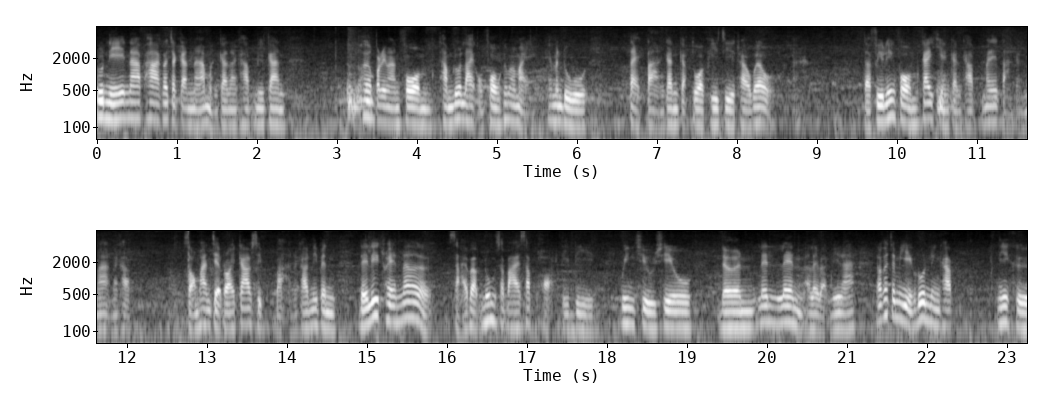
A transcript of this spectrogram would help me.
รุ่นนี้หน้าผ้าก็จะกันน้ำเหมือนกันนะครับ มีการเพิ่มปริมาณโฟมทำลวดลายของโฟมขึ้นมาใหม่ ให้มันดูแตกต่างกันกับตัว PG Travel แต่ Feeling Foam ใกล้เคียงกันครับ ไม่ได้ต่างกันมากนะครับ 2,790 บาทนะครับ นี่เป็น Daily Trainer สายแบบนุ่มสบายซัพพอร์ตดีๆ วิ่งชิลๆเดินเล่นๆ อะไรแบบนี้นะ แล้วก็จะมีอีกรุ่นหนึ่งครับ นี่คือ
